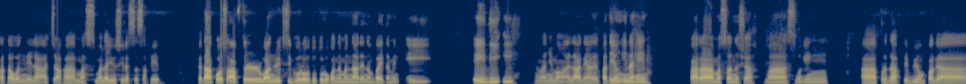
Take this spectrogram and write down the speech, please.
katawan nila at saka mas malayo sila sa sakit. Katapos, after one week siguro, tuturukan naman natin ng vitamin A, ADE naman yung mga alaga natin. Pati yung inahin para mas ano siya, mas maging ah, productive yung pag ah,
